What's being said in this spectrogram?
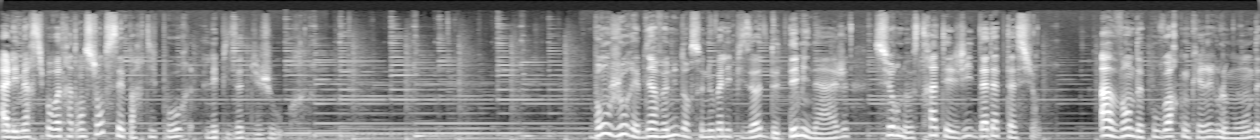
Allez, merci pour votre attention, c'est parti pour l'épisode du jour. Bonjour et bienvenue dans ce nouvel épisode de Déminage sur nos stratégies d'adaptation avant de pouvoir conquérir le monde,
